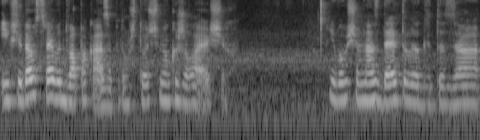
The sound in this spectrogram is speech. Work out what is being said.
и всегда устраивает два показа, потому что очень много желающих. И, в общем, нас до этого где-то за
